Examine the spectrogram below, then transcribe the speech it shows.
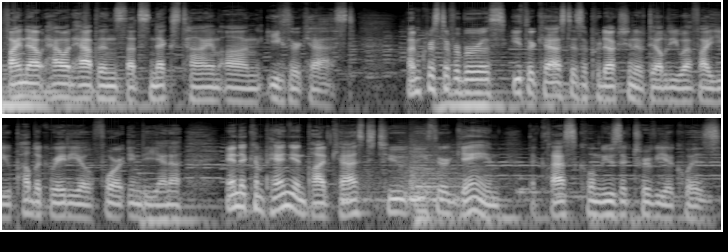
Find out how it happens, that's next time on Ethercast. I'm Christopher Burris. Ethercast is a production of WFIU Public Radio for Indiana and a companion podcast to Ether Game, the classical music trivia quiz.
